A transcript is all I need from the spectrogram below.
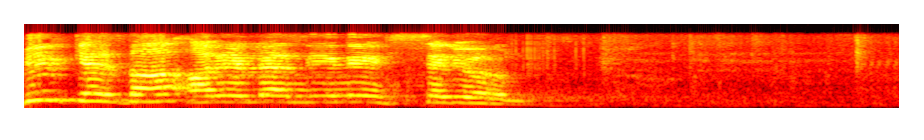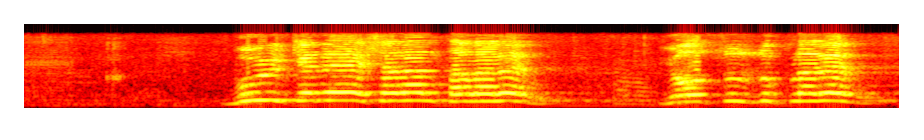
bir kez daha alevlendiğini hissediyorum. Bu ülkede yaşanan talanın, yolsuzlukların,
